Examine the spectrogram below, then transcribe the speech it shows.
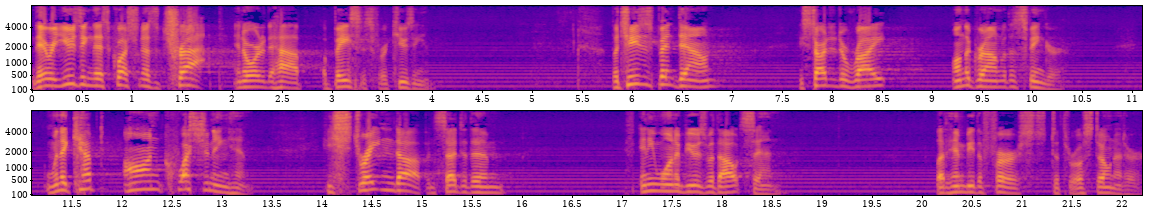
They were using this question as a trap in order to have a basis for accusing him. But Jesus bent down. He started to write on the ground with his finger. when they kept on questioning him, he straightened up and said to them, If any one of you is without sin, let him be the first to throw a stone at her.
